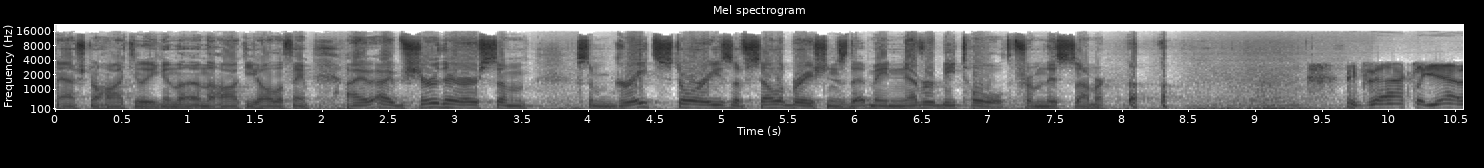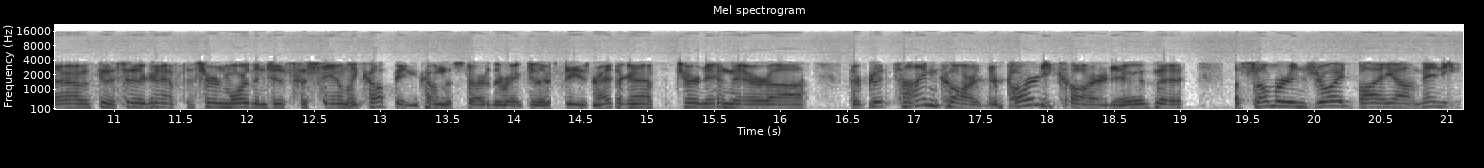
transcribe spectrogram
National Hockey League and the, and the Hockey Hall of Fame. I, I'm sure there are some some great stories of celebrations that may never be told from this summer. Exactly. Yeah, I was going to say they're going to have to turn more than just the Stanley Cup in come the start of the regular season, right? They're going to have to turn in their uh, their good time card, their party card. It was a, a summer enjoyed by uh, many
